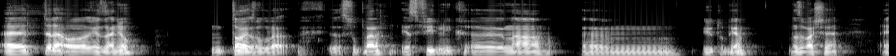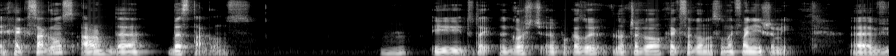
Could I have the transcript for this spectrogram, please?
E, tyle o jedzeniu. To jest w ogóle super. Jest filmik e, na em, YouTubie. Nazywa się e, Hexagons are the bestagons. I tutaj gość e, pokazuje, dlaczego heksagony są najfajniejszymi wi-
